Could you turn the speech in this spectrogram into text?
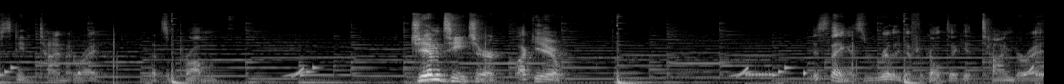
Just need to time it right. That's a problem. Gym teacher. Fuck you. This thing is really difficult to get timed right.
